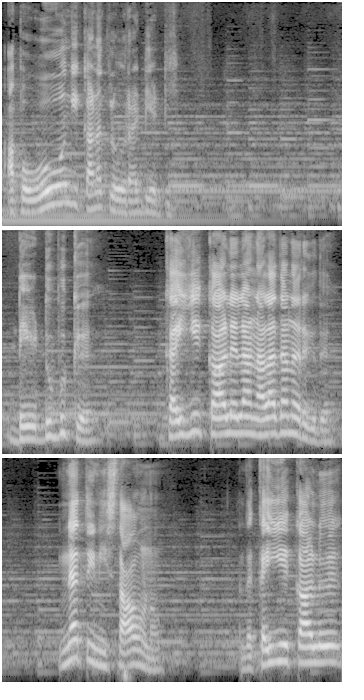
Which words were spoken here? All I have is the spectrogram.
அப்போ ஓங்கி கணத்தில் ஒரு அடி அடி. டே டுபுக்கு. கை காலெல்லாம் நல்லா தானே இருக்குது? என்னத்துக்கு நீ சாவணும்? அந்த கை கால்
